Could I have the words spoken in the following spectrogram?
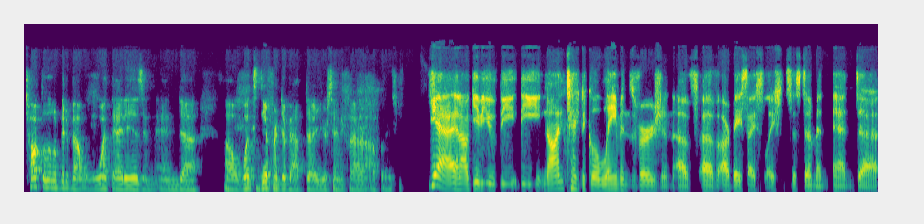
talk a little bit about what that is and, and uh, what's different about your Santa Clara operation. Yeah, and I'll give you the the non-technical layman's version of of our base isolation system, and and uh,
